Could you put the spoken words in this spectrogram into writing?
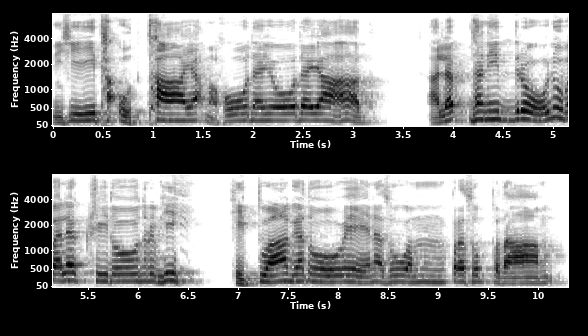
നിശീഥ ഉത്ഥായ മഹോദയോദയാത്. അലബ്ധനിദ്രോനുപലക്ഷിതോ നൃഭി ഹിത്വാഗതോ വേന സുവം പ്രസുപ്താം.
